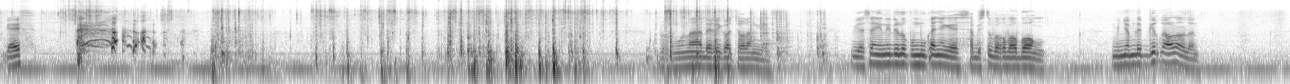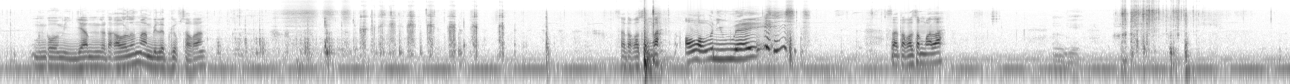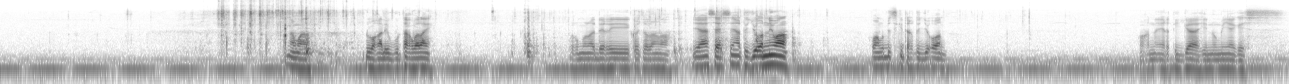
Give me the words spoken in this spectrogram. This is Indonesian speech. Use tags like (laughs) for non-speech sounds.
Guys. Bermula dari kocolan guys. Biasa ini dulu pembukanya guys. Habis itu baru babong. Minjam lip grip kau lan. Men kau minjam kata kau lan ambil lip grip seorang. Satu kosong lah. Oh mau nih. Satu kosong malah. Nah malah dua kali putar balai. Bermula dari kocolan lah. Ya size-nya 7 on nih wal. Kurang lebih sekitar 7 on. Warna R3 Hinumi ya guys.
